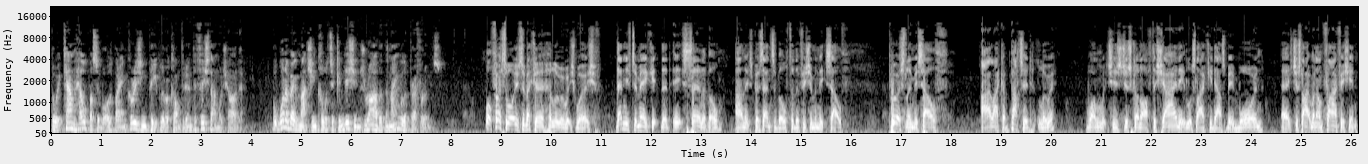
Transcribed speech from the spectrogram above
though it can help, I suppose, by encouraging people who are confident to fish that much harder. But what about matching colour to conditions rather than angler preference? Well, first of all, you have to make a, a lure which works. Then you have to make it that it's saleable and it's presentable to the fisherman itself. Personally, myself, I like a battered lure, one which has just gone off the shine. It looks like it has been worn uh, it's just like when I'm fly fishing.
